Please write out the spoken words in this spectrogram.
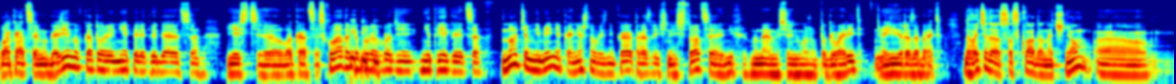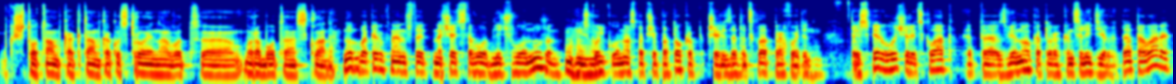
локация магазинов, которые не передвигаются, есть э, локация склада, которая вроде не двигается, но, тем не менее, конечно, возникают различные ситуации, о них мы, наверное, сегодня можем поговорить и разобрать. Давайте, да, со склада начнем. Э, что там, как там, как устроена вот э, работа склада? Ну, во-первых, наверное, стоит начать с того, для чего он нужен угу. и сколько у нас вообще потока через этот склад проходит. Угу. То есть, в первую очередь, склад – это звено, которое консолидирует да, товары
